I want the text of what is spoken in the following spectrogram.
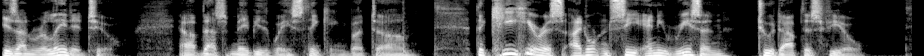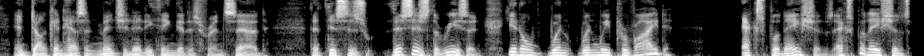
is unrelated to. Uh, that's maybe the way he's thinking. But um, the key here is I don't see any reason to adopt this view. And Duncan hasn't mentioned anything that his friend said that this is this is the reason. You know, when when we provide explanations, explanations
